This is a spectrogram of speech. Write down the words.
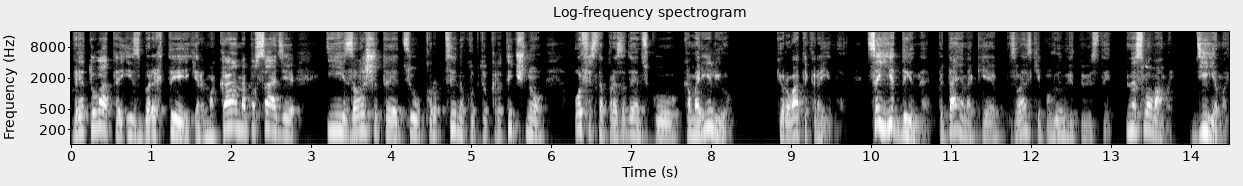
врятувати і зберегти Єрмака на посаді і залишити цю корупційно клептократичну офісно-президентську камарілью керувати країною. Це єдине питання, на яке Зеленський повинен відповісти не словами, діями,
